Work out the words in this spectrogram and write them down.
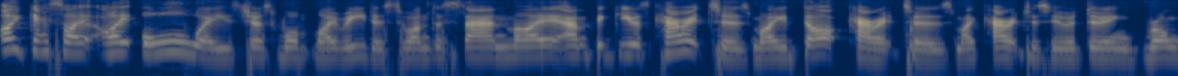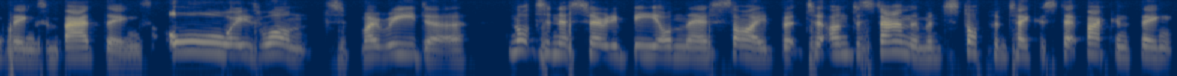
I guess I I always just want my readers to understand my ambiguous characters, my dark characters, my characters who are doing wrong things and bad things. Always want my reader not to necessarily be on their side, but to understand them and stop and take a step back and think,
